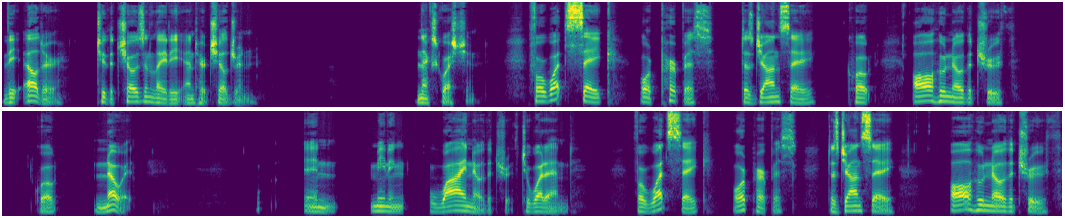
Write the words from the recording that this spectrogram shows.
the elder to the chosen lady and her children? Next question. For what sake or purpose does John say, quote, all who know the truth, quote, know it? In meaning, why know the truth? To what end? For what sake or purpose does John say, all who know the truth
